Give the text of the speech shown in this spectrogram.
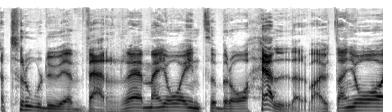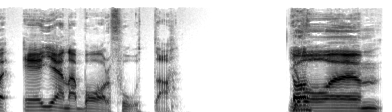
jag tror du är värre, men jag är inte så bra heller va, utan jag är gärna barfota. Ja. Jag ehm,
